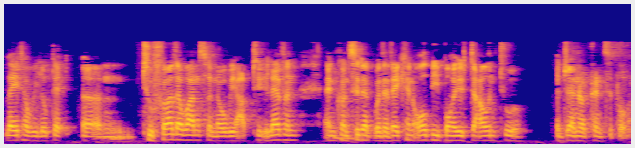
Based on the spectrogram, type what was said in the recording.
Later we looked at um, two further ones, so now we're up to 11, and considered whether they can all be boiled down to a general principle.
